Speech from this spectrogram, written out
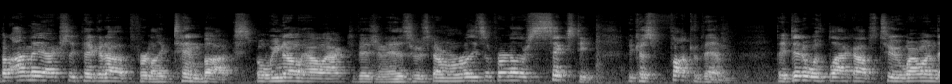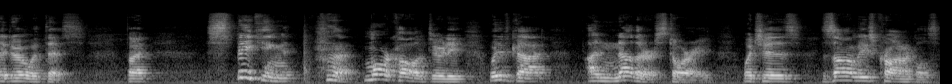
but I may actually pick it up for like 10 bucks. But we know how Activision is, who's going to release it for another 60 because fuck them. They did it with Black Ops 2, why wouldn't they do it with this? But speaking more Call of Duty, we've got another story, which is Zombies Chronicles.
